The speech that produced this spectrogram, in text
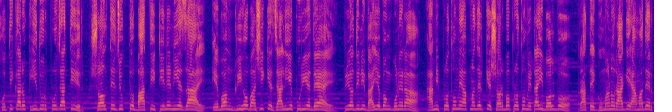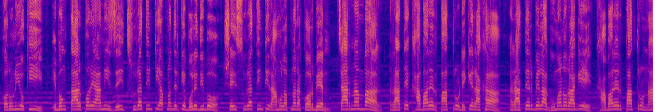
ক্ষতিকারক ইঁদুর প্রজাতির সলতেযুক্ত বাতি টেনে নিয়ে যায় এবং গৃহবাসীকে জ্বালিয়ে পুড়িয়ে দেয়। প্রিয়দিনী ভাই এবং বোনেরা, আমি প্রথমে আপনাদেরকে সর্বপ্রথম এটাই বলব, রাতে ঘুমানোর আগে আমাদের করণীয় কি এবং তারপরে আমি যেই সুরা তিনটি আপনাদেরকে বলে দিব, সেই সুরা তিনটির আমল আপনারা করবেন। চার নাম্বার, রাতে খাবারের পাত্র ডেকে রাখা। রাতের বেলা ঘুমানোর আগে খাবারের পাত্র না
